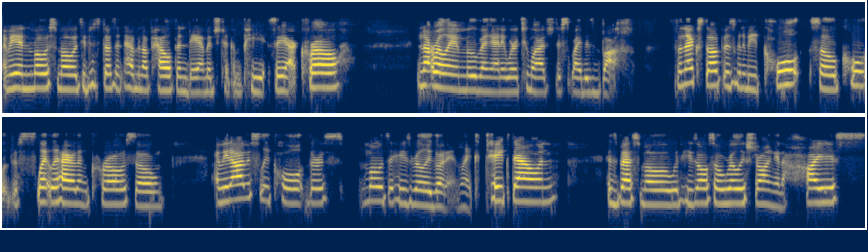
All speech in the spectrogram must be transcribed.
I mean, in most modes, he just doesn't have enough health and damage to compete. So yeah, Crow, not really moving anywhere too much despite his buff. So next up is to be Colt. So Colt just slightly higher than Crow. So, I mean, obviously Colt, there's modes that he's really good in, like Takedown his best mode. He's also really strong in heist.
